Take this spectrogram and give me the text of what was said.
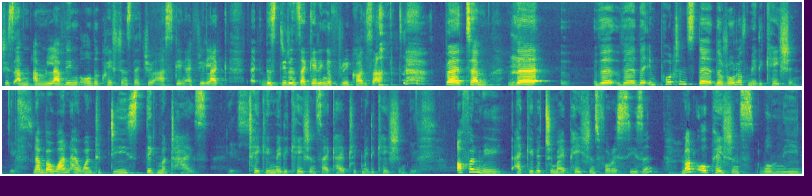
she's. I'm. I'm loving all the questions that you're asking. I feel like uh, the students are getting a free consult. but um, the the the the importance, the the role of medication. Yes, Number one, I want to destigmatize yes, taking medication, psychiatric medication. yes. Often we, I give it to my patients for a season. Mm-hmm. Not all patients will need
